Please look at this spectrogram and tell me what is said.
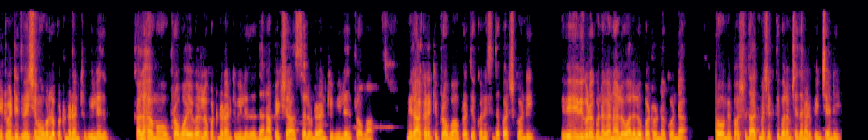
ఎటువంటి ద్వేషం ఎవరిలో పట్టుండడానికి వీలేదు కలహము ప్రభా ఎవరిలో ఉండడానికి వీలేదు ధనాపేక్ష అస్సలు ఉండడానికి వీలేదు ప్రభా. మీరు అక్కడికి ప్రభా ప్రతి ఒక్కరిని సిద్ధపరచుకోండి. ఇవేవి కూడా గుణగణాలు వాళ్ళ లోపల ఉండకుండా ప్రభావ మీ పశుధాత్మ శక్తి బలం చేత నడిపించండి.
